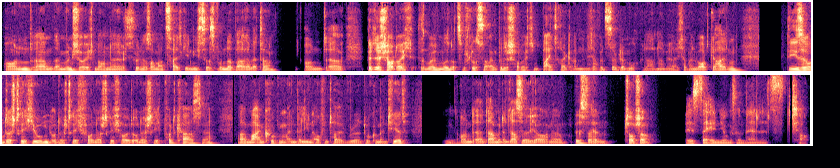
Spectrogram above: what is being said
Und ähm, dann wünsche ich euch noch eine schöne Sommerzeit, genießt das wunderbare Wetter. Und äh, bitte schaut euch, das muss ich noch zum Schluss sagen, bitte schaut euch den Beitrag an, den ich auf Instagram hochgeladen habe. Ja? Ich habe mein Wort gehalten diese unterstrich Jugend unterstrich vor unterstrich heute unterstrich Podcast, ja. Aber mal angucken, mein Berlin-Aufenthalt wurde dokumentiert. Und äh, damit entlasse ich euch auch, ne? Bis dahin. Ciao, ciao. Bis dahin, Jungs und Mädels. Ciao.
